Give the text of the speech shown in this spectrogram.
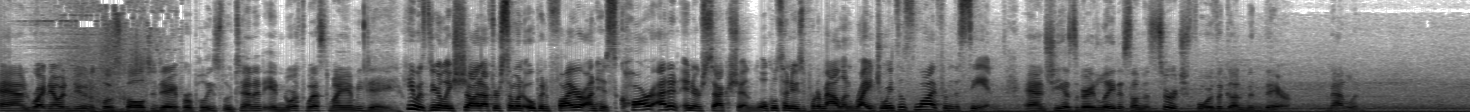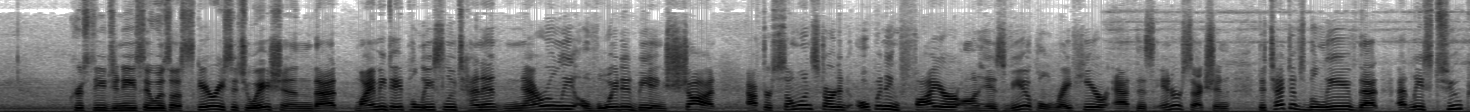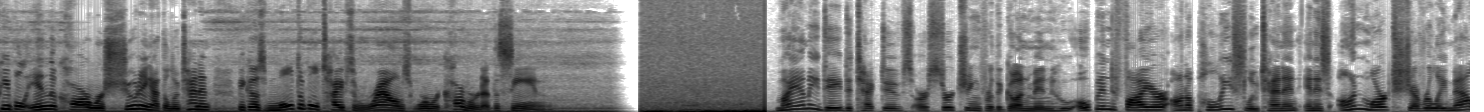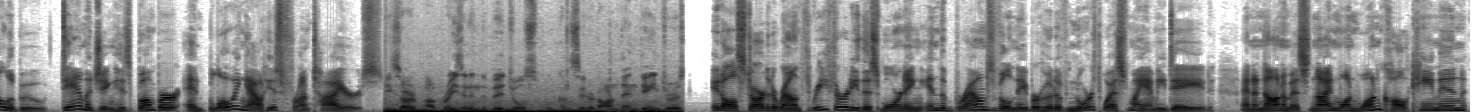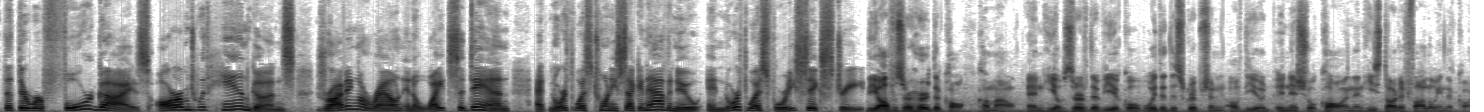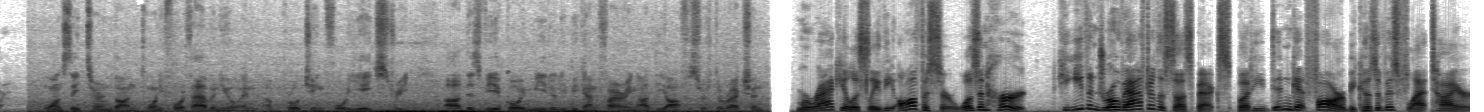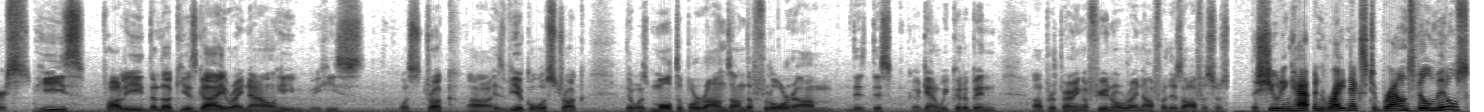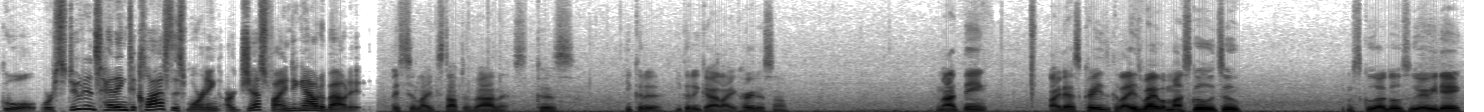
And right now at noon, a close call today for a police lieutenant in northwest Miami-Dade. He was nearly shot after someone opened fire on his car at an intersection. Local 10 News reporter Madeline Wright joins us live from the scene. And she has the very latest on the search for the gunman there. Madeline. Christy Janice, it was a scary situation. That Miami Dade police lieutenant narrowly avoided being shot after someone started opening fire on his vehicle right here at this intersection. Detectives believe that at least two people in the car were shooting at the lieutenant because multiple types of rounds were recovered at the scene. Miami Dade detectives are searching for the gunman who opened fire on a police lieutenant in his unmarked Chevrolet Malibu, damaging his bumper and blowing out his front tires. These are uh, brazen individuals who considered armed and dangerous. It all started around 3:30 this morning in the Brownsville neighborhood of Northwest Miami-Dade. An anonymous 911 call came in that there were four guys armed with handguns driving around in a white sedan at Northwest 22nd Avenue and Northwest 46th Street. The officer heard the call come out and he observed the vehicle with the description of the initial call and then he started following the car. Once they turned on 24th Avenue and approaching 48th Street, uh, this vehicle immediately began firing at the officer's direction. Miraculously, the officer wasn't hurt. He even drove after the suspects, but he didn't get far because of his flat tires. He's probably the luckiest guy right now. He he's was struck. Uh, his vehicle was struck. There was multiple rounds on the floor. Um, this, this, again, we could have been uh, preparing a funeral right now for this officer. The shooting happened right next to Brownsville Middle School, where students heading to class this morning are just finding out about it. They should like stop the violence, cause he could have he could have got like hurt or something. And I think like that's crazy, cause like, it's right by my school too. The school I go to every day.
